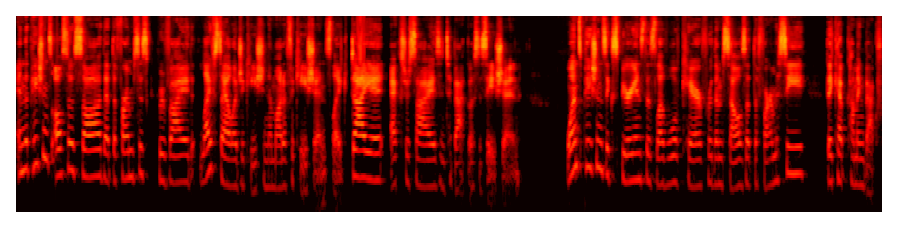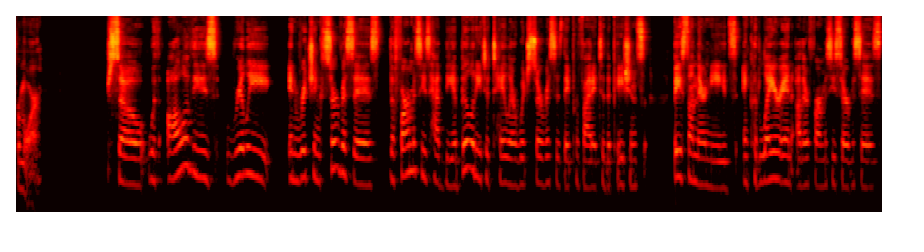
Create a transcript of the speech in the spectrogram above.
And the patients also saw that the pharmacist could provide lifestyle education and modifications like diet, exercise, and tobacco cessation. Once patients experienced this level of care for themselves at the pharmacy, they kept coming back for more. So, with all of these really enriching services, the pharmacies had the ability to tailor which services they provided to the patients based on their needs and could layer in other pharmacy services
